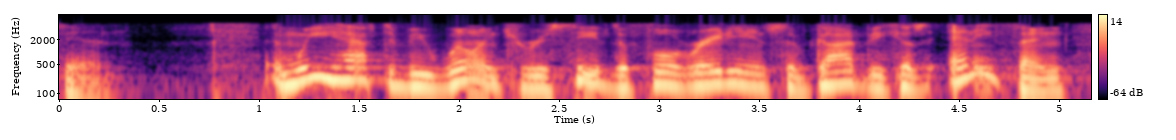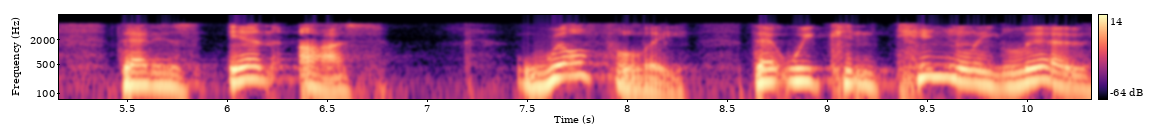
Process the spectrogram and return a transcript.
sin. And we have to be willing to receive the full radiance of God because anything that is in us willfully, that we continually live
